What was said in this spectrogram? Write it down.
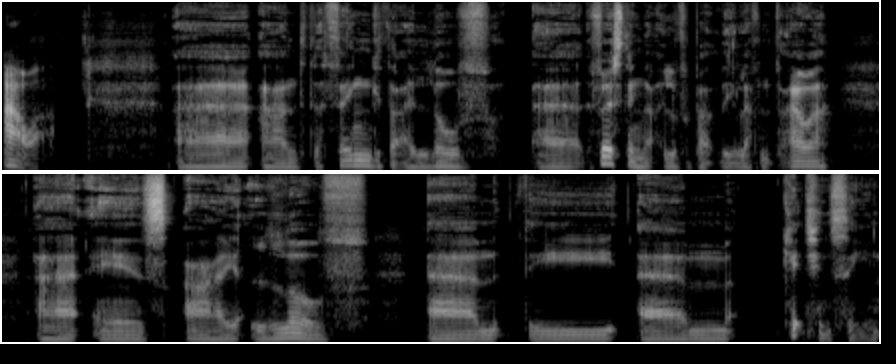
hour? Uh, and the thing that I love, uh, the first thing that I love about the eleventh hour uh, is I love um, the um, kitchen scene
